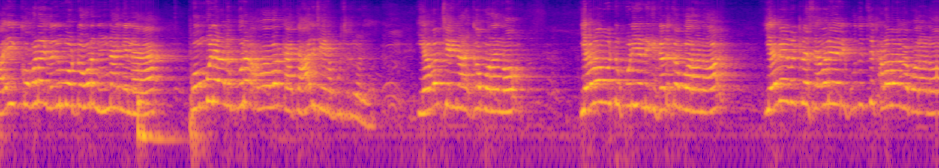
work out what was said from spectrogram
பைக்கோட ஹெல்மெட்டோட நின்னாங்கன்னா பொம்பளை கா- தாலி செயினை பிடிச்சிருவாங்க எவ செயினை அக்க போறானோ? எவன் விட்டு குடி அன்னைக்கு கெடுக்க போறானோ? எவன் வீட்டுல செவரேறி குதிச்சு களை வாங்க போறானோ?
